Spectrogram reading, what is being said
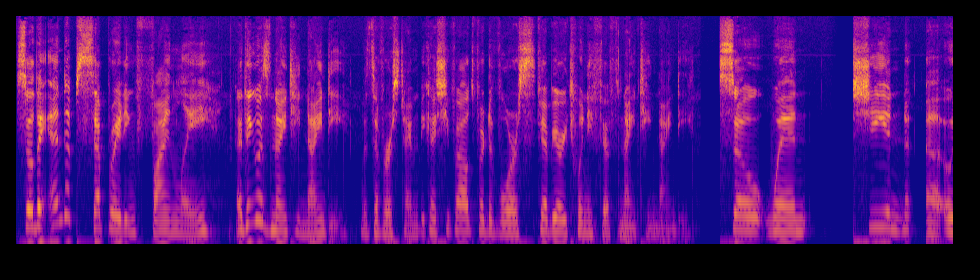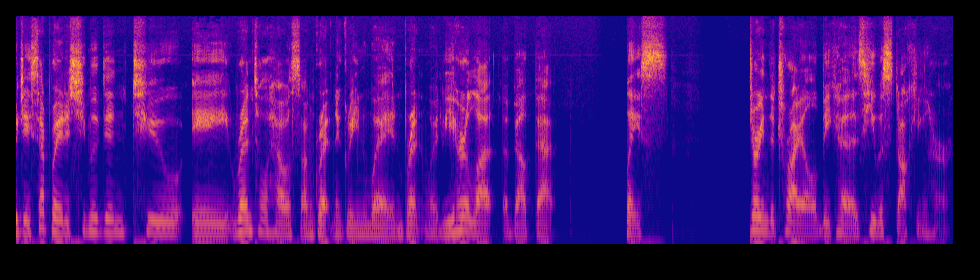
So they end up separating finally. I think it was 1990 was the first time because she filed for divorce February 25th, 1990. So when she and uh, OJ separated, she moved into a rental house on Gretna Green Way in Brentwood. We hear a lot about that place during the trial because he was stalking her.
